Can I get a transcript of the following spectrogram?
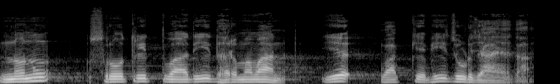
ननु श्रोतृत्वादि धर्मवान, ये वाक्य भी जुड़ जाएगा।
